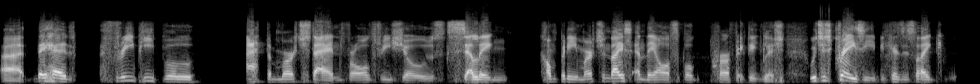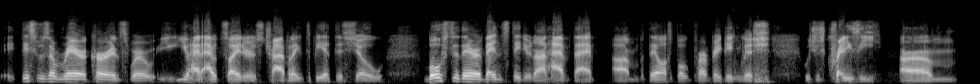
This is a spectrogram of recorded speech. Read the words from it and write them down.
Uh, they had three people at the merch stand for all three shows selling company merchandise and they all spoke perfect english which is crazy because it's like this was a rare occurrence where you had outsiders traveling to be at this show most of their events they do not have that um, but they all spoke perfect english which is crazy um,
